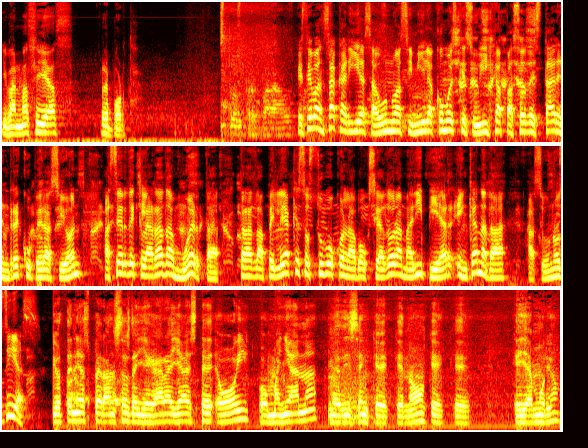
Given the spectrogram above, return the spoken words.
Iván Macías reporta. Esteban Zacarías aún no asimila cómo es que su hija pasó de estar en recuperación a ser declarada muerta tras la pelea que sostuvo con la boxeadora Marie Pierre en Canadá hace unos días. Yo tenía esperanzas de llegar allá este hoy o mañana. Me dicen que, que no, que, que, que ya murió.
